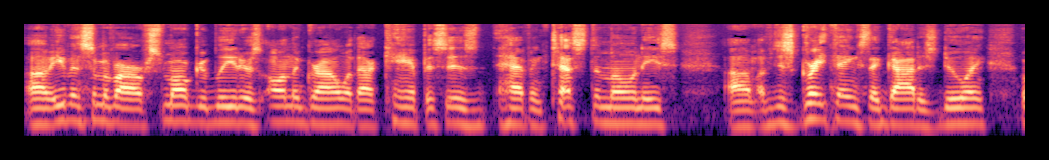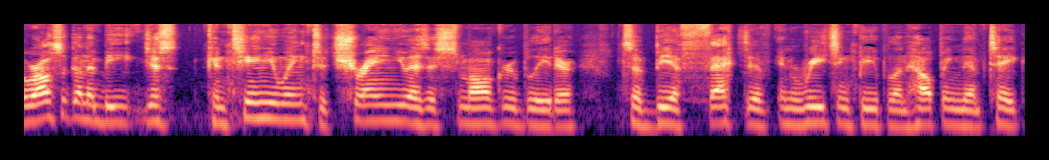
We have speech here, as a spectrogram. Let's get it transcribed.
uh, even some of our small group leaders on the ground with our campuses, having testimonies um, of just great things that God is doing. But we're also going to be just continuing to train you as a small group leader to be effective in reaching people and helping them take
